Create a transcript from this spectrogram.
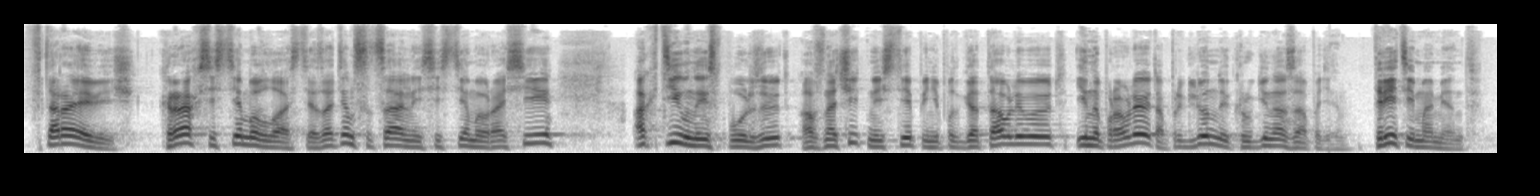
Вторая вещь. Крах системы власти, а затем социальные системы в России активно используют, а в значительной степени подготавливают и направляют определенные круги на Западе. Третий момент –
